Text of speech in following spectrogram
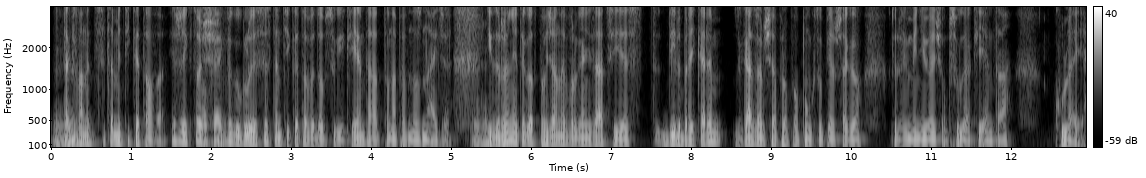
Mhm. Tak zwane systemy ticketowe. Jeżeli ktoś okay. wygoogluje system ticketowy do obsługi klienta, to na pewno znajdzie. Mhm. I wdrożenie tego odpowiedzialne w organizacji jest deal breakerem. Zgadzam się a propos punktu pierwszego, który wymieniłeś, obsługa klienta kuleje.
